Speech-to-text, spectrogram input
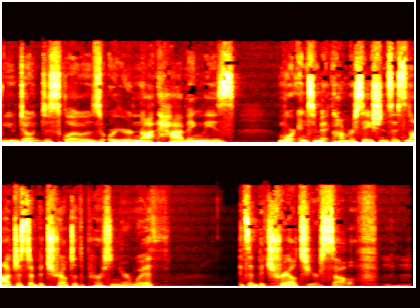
you don't disclose or you're not having these more intimate conversations. It's not just a betrayal to the person you're with. It's a betrayal to yourself. Mm-hmm.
